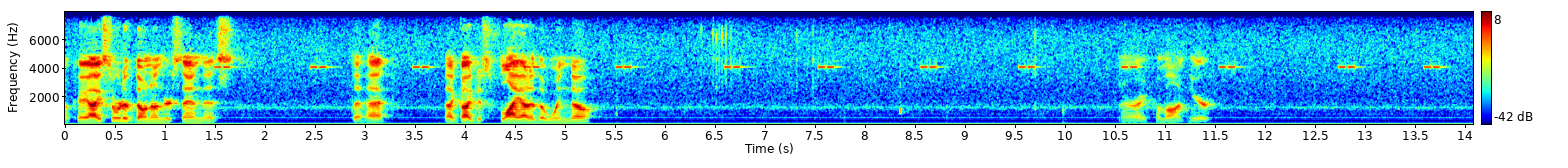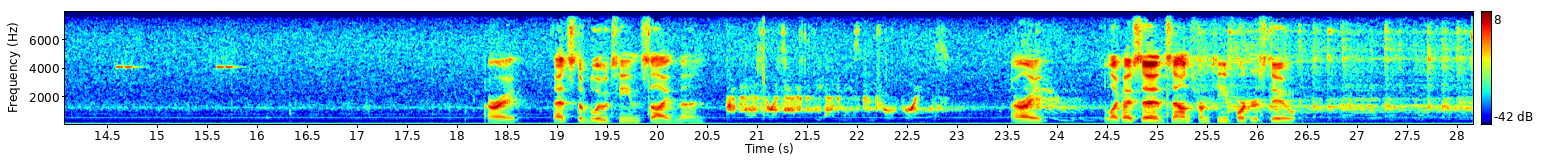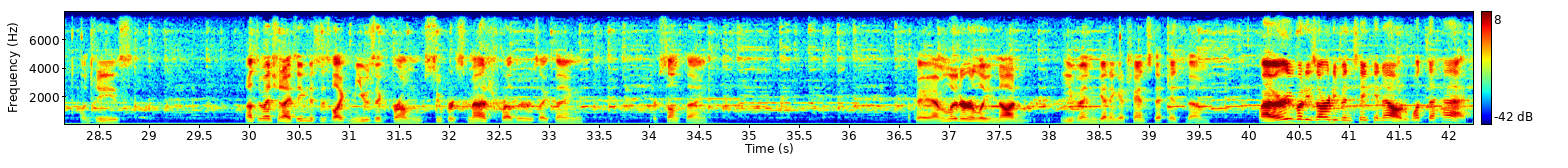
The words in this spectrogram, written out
Okay, I sort of don't understand this. The heck? That guy just fly out of the window? Alright, come on here. Alright, that's the blue team side then. Prepare to attack the enemy's control points. Alright. Like I said, sounds from Team Fortress 2. Oh jeez. Not to mention, I think this is like music from Super Smash Brothers, I think. Or something. Okay, I'm literally not even getting a chance to hit them. Wow, everybody's already been taken out. What the heck?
